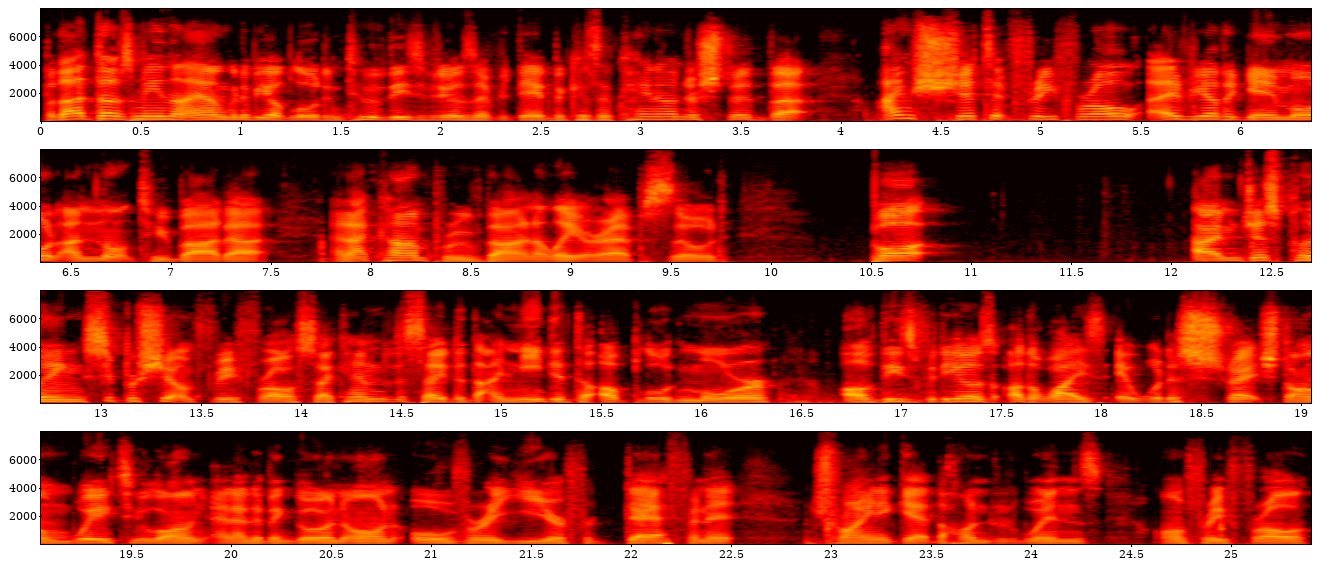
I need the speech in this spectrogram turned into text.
But that does mean that I am going to be uploading two of these videos every day, because I've kind of understood that I'm shit at free-for-all. Every other game mode, I'm not too bad at, and I can prove that in a later episode. But I'm just playing super shit on free for all, so I kind of decided that I needed to upload more of these videos, otherwise it would have stretched on way too long and I'd have been going on over a year for definite trying to get the 100 wins on free for all.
